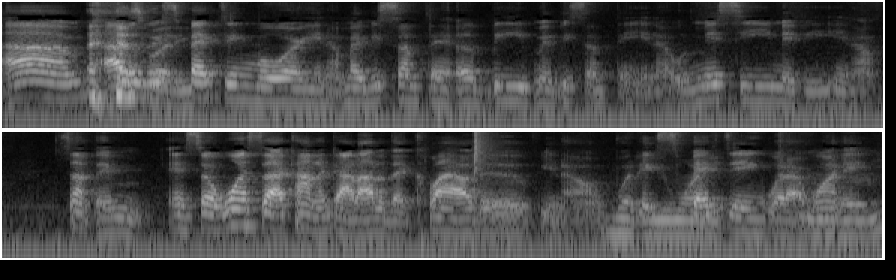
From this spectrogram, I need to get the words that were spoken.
Um, I was expecting more, you know, maybe something upbeat, maybe something, you know, with Missy, maybe, you know, something. And so once I kind of got out of that cloud of, you know, What you wanted. expecting what I wanted, Mhm.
